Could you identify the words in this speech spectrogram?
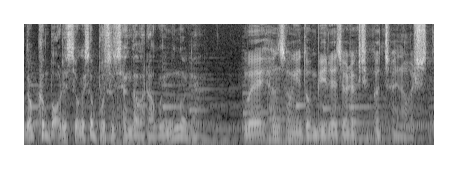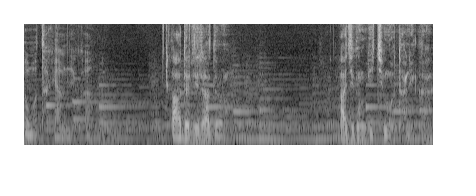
너 그 머릿속에서 무슨 생각을 하고 있는 거냐? 왜 현성이도 미래 전략 진건차에는 얼씬도 못하게 합니까? 아들이라도 아직은 믿지 못하니까.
